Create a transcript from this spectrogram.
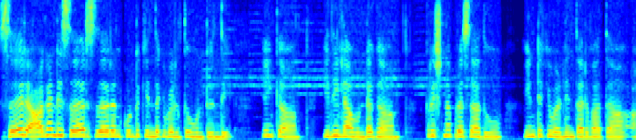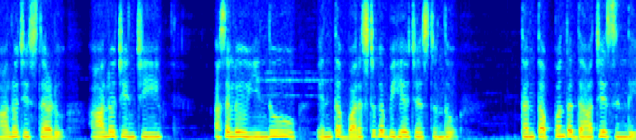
సార్ ఆగండి సార్ సార్ అనుకుంటూ కిందకి వెళ్తూ ఉంటుంది. ఇంకా ఇది ఇలా ఉండగా కృష్ణప్రసాద్ ఇంటికి వెళ్ళిన తర్వాత ఆలోచిస్తాడు. ఆలోచించి అసలు ఇందు ఎంత వరస్ట్గా బిహేవ్ చేస్తుందో. తన తప్పంతా దాచేసింది.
